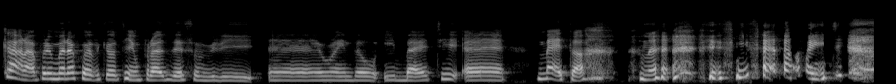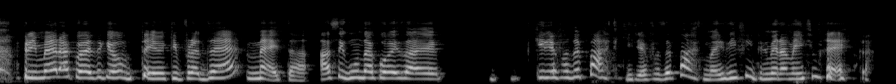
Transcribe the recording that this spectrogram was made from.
Cara, a primeira coisa que eu tenho para dizer sobre é, Randall e Beth é meta, né? Sinceramente, primeira coisa que eu tenho aqui para dizer é meta. A segunda coisa é queria fazer parte, queria fazer parte, mas enfim, primeiramente meta.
